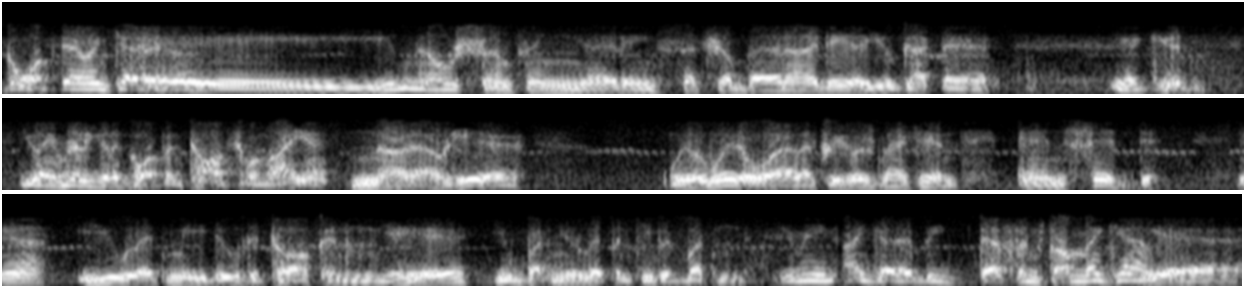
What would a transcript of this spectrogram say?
go up there and get it?" Hey, you know something? That ain't such a bad idea you got there. You're kidding. You ain't really gonna go up and talk to him, are you? Not out here. We'll wait a while after he goes back in. And Sid, Yeah. you let me do the talking, you hear? You button your lip and keep it buttoned. You mean I gotta be deaf and dumb again? Yeah,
